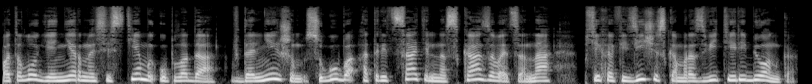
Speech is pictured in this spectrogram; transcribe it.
Патология нервной системы у плода в дальнейшем сугубо отрицательно сказывается на психофизическом развитии ребенка.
